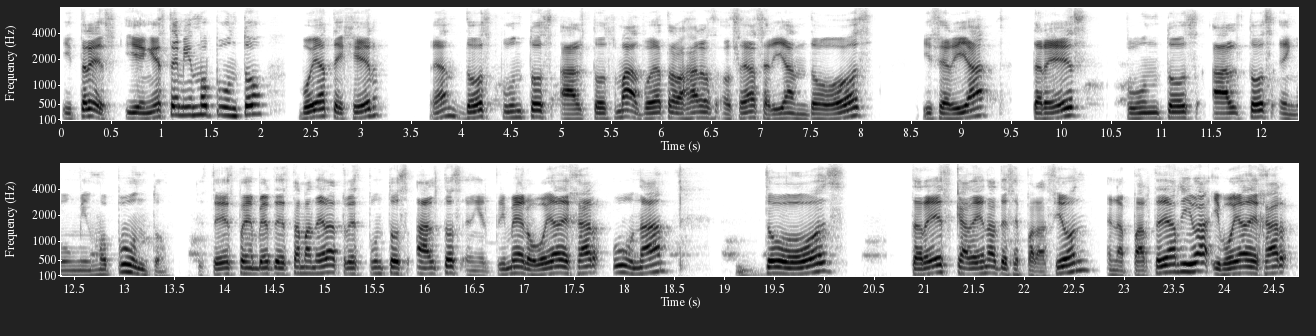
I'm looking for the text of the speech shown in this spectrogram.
y tres. Y en este mismo punto voy a tejer dos puntos altos más. Voy a trabajar, o sea, serían dos y sería tres puntos altos en un mismo punto. Ustedes pueden ver de esta manera tres puntos altos en el primero. Voy a dejar una, dos, tres cadenas de separación en la parte de arriba y voy a dejar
